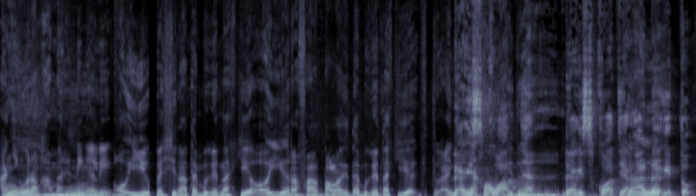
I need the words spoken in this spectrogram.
anjing orang kemarin ningali oh iya Pesina teh begeuna kieu, oh iya Rafael Tolo itu begeuna kieu gitu. Aing dari skuadnya gitu. dari skuad yang ada gitu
